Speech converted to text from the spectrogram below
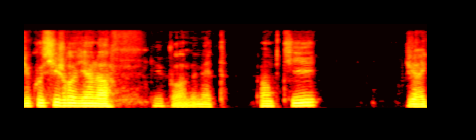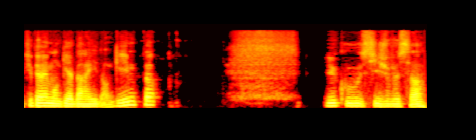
du coup, si je reviens là, je vais pouvoir me mettre en petit. Je vais récupérer mon gabarit dans GIMP. Du coup, si je veux ça,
